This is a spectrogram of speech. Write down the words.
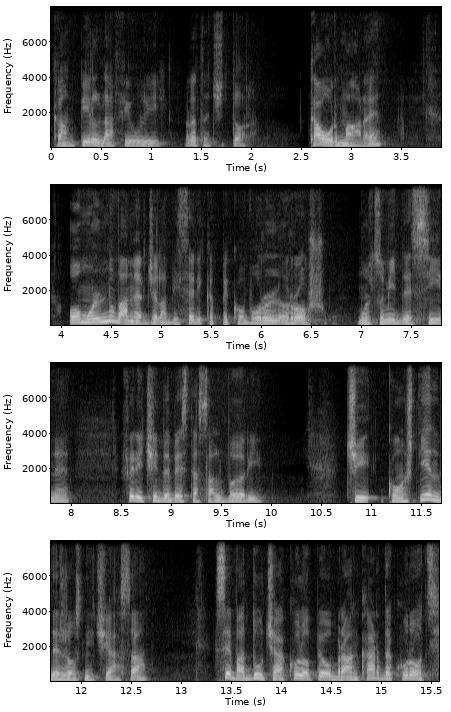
ca în pilda fiului rătăcitor. Ca urmare, omul nu va merge la biserică pe covorul roșu, mulțumit de sine, fericit de vestea salvării, ci conștient de josnicia sa, se va duce acolo pe o brancardă cu roți,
